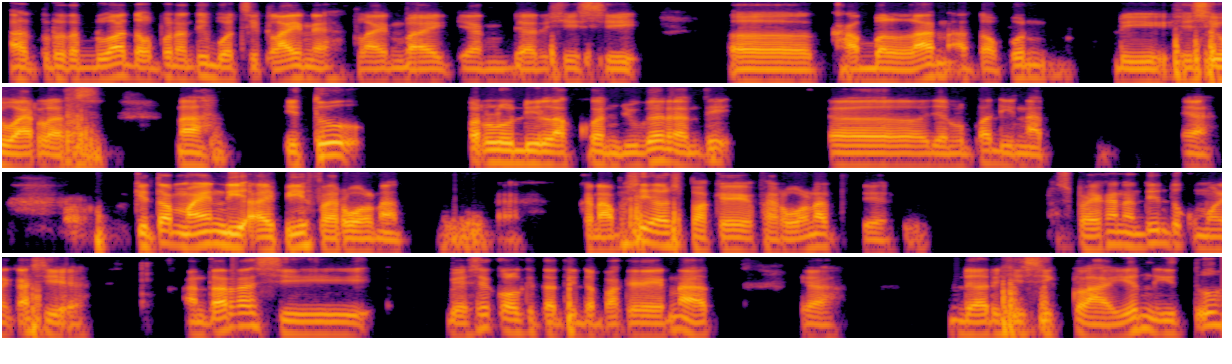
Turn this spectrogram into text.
router dua ataupun nanti buat si klien ya, klien baik yang dari sisi uh, kabelan ataupun di sisi wireless. Nah, itu perlu dilakukan juga nanti uh, jangan lupa di NAT. Ya. Kita main di IP firewall NAT. Kenapa sih harus pakai firewall NAT ya? Supaya kan nanti untuk komunikasi ya. Antara si biasanya kalau kita tidak pakai NAT ya dari sisi klien itu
